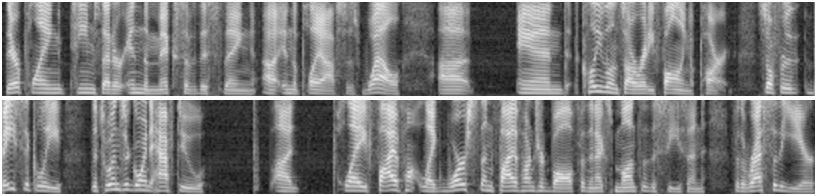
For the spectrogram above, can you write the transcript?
they're playing teams that are in the mix of this thing uh, in the playoffs as well. Uh, and Cleveland's already falling apart. So for basically, the Twins are going to have to uh, play five like worse than 500 ball for the next month of the season for the rest of the year,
